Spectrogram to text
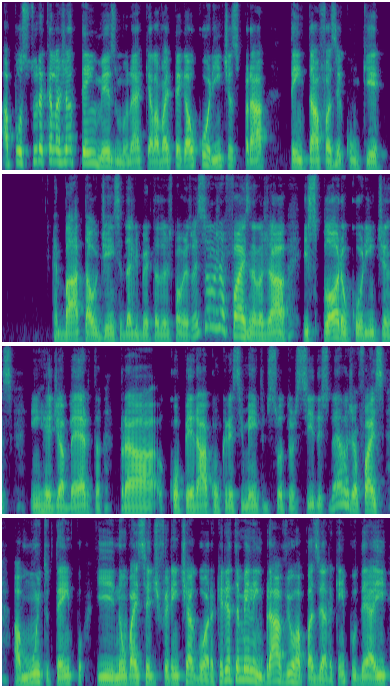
a postura que ela já tem mesmo, né, que ela vai pegar o Corinthians para tentar fazer com que bata a audiência da Libertadores Palmeiras. Mas isso ela já faz, né? Ela já explora o Corinthians em rede aberta para cooperar com o crescimento de sua torcida. Isso daí ela já faz há muito tempo e não vai ser diferente agora. Queria também lembrar, viu, rapaziada, quem puder aí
